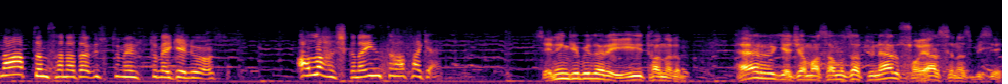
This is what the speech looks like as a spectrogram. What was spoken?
Ne yaptım sana da üstüme üstüme geliyorsun? Allah aşkına insafa gel. Senin gibileri iyi tanırım. Her gece masamıza tüner soyarsınız bizi.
